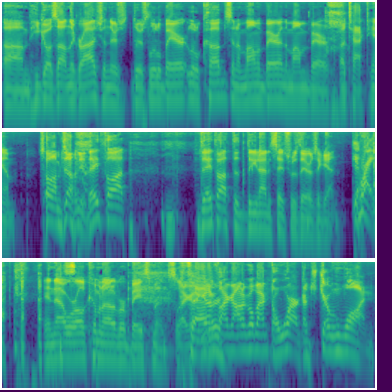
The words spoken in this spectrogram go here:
Um, he goes out in the garage, and there's there's little bear, little cubs, and a mama bear, and the mama bear attacked him. So I'm telling you, they thought they thought that the United States was theirs again. Right. And now we're all coming out of our basements. Like, I guess I gotta go back to work. It's June 1.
